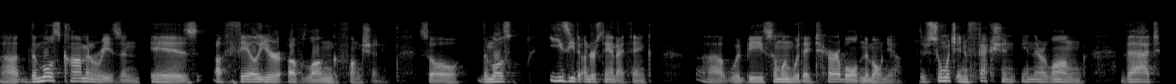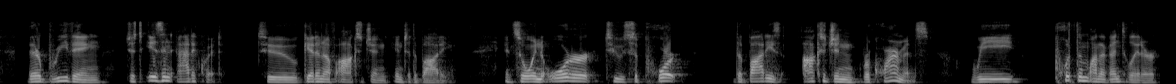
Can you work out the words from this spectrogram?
Uh, the most common reason is a failure of lung function. So, the most easy to understand, I think, uh, would be someone with a terrible pneumonia. There's so much infection in their lung that their breathing just isn't adequate to get enough oxygen into the body. And so, in order to support the body's oxygen requirements, we put them on a ventilator,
